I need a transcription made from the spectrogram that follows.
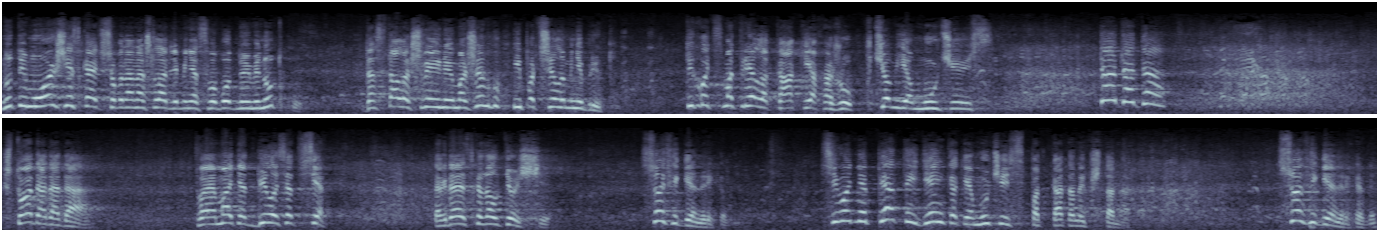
Ну, ты можешь ей сказать, чтобы она нашла для меня свободную минутку, достала швейную машинку и подшила мне брюки. Ты хоть смотрела, как я хожу, в чем я мучаюсь? Да-да-да. Что да-да-да? Твоя мать отбилась от всех. Тогда я сказал теще, Софья Генриховна, сегодня пятый день, как я мучаюсь в подкатанных штанах. Софья Генриховна,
